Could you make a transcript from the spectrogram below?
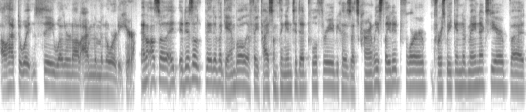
I'll have to wait and see whether or not I'm the minority here. And also, it, it is a bit of a gamble if they tie something into Deadpool 3 because that's currently slated for first weekend of May next year. But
